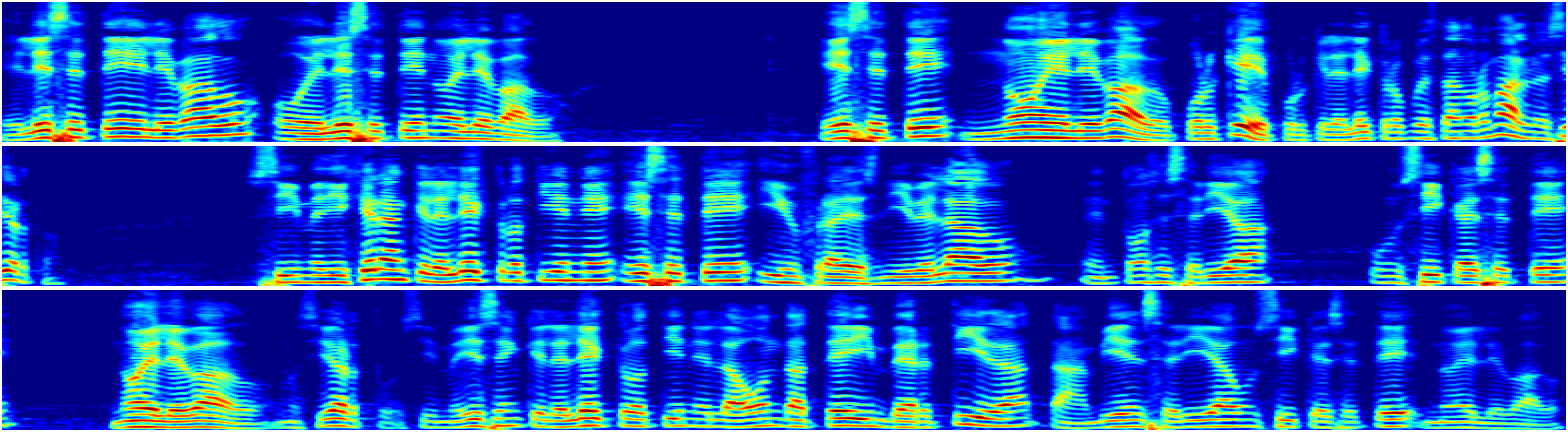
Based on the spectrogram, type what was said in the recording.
¿El ST elevado o el ST no elevado? ST no elevado. ¿Por qué? Porque el electro pues está normal, ¿no es cierto? Si me dijeran que el electro tiene ST infradesnivelado, entonces sería un Zika ST no elevado, ¿no es cierto? Si me dicen que el electro tiene la onda T invertida, también sería un SIC ST no elevado.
